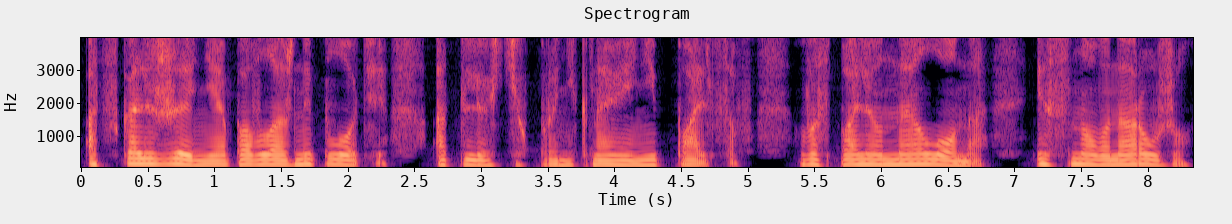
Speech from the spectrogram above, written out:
от скольжения по влажной плоти, от легких проникновений пальцев, воспаленная лона и снова наружу,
